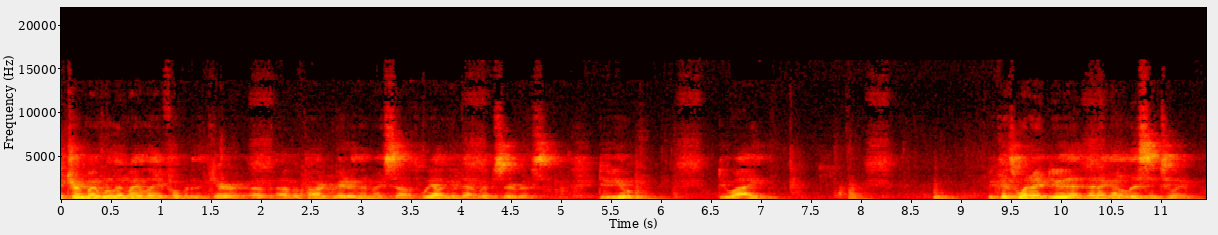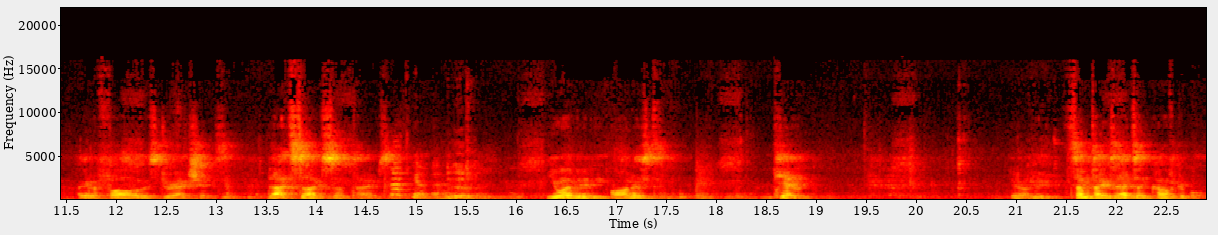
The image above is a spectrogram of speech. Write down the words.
I, turn my will and my life over to the care of, of a power greater than myself, we all give that lip service. Do you? Do I? Because when I do that, then I got to listen to him. I got to follow his directions. That sucks sometimes. You want me to be honest? Yeah. You know, sometimes that's uncomfortable.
